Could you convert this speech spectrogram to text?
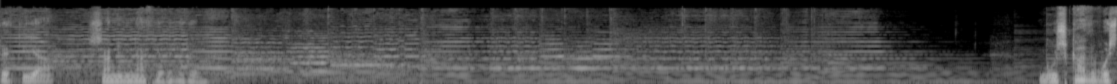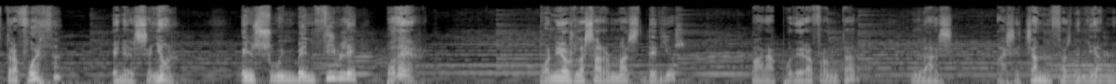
decía San Ignacio de Loyola. Buscad vuestra fuerza en el Señor, en su invencible poder. Poneos las armas de Dios para poder afrontar las asechanzas del diablo,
